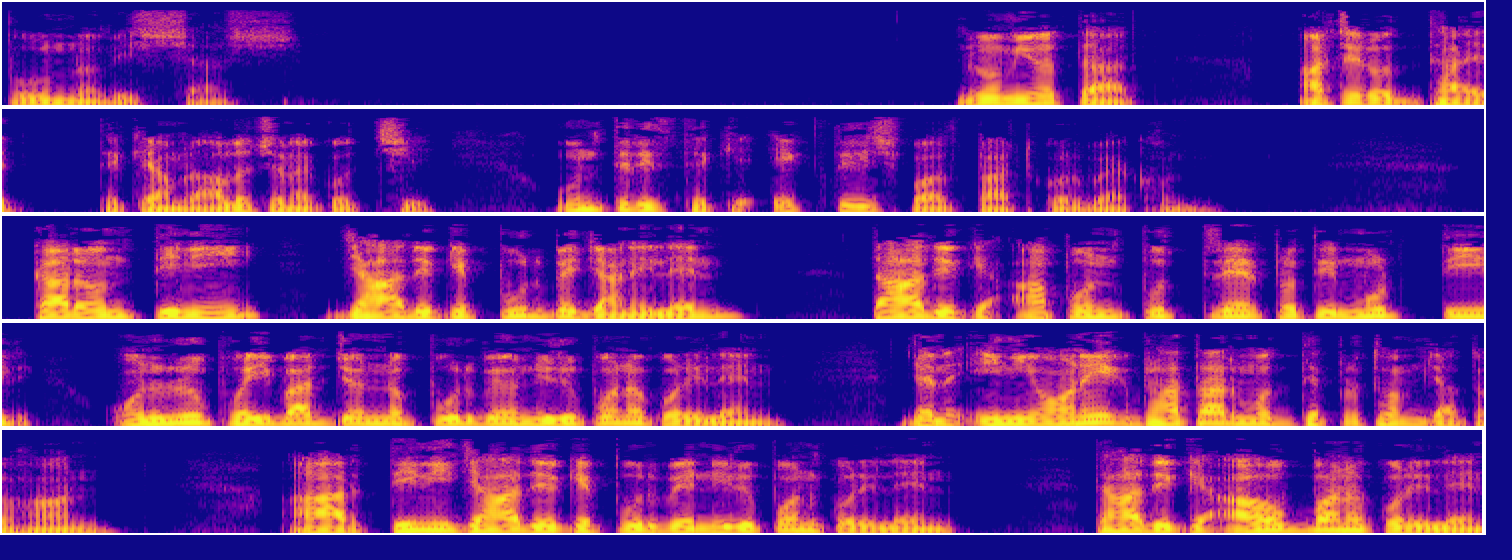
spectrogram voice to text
পূর্ণ বিশ্বাস। রোমিও তার আটের অধ্যায় থেকে আমরা আলোচনা করছি। উনত্রিশ থেকে একত্রিশ পদ পাঠ করব এখন। কারণ তিনি যাহাদেরকে পূর্বে জানিলেন তাহাদেরকে আপন পুত্রের প্রতি মূর্তির অনুরূপ হইবার জন্য পূর্বেও নিরূপণও করিলেন, যেন ইনি অনেক ভ্রাতার মধ্যে প্রথম জাত হন। আর তিনি যাহাদেরকে পূর্বে নিরূপণ করিলেন তাহাদেরকে আহ্বানও করিলেন,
